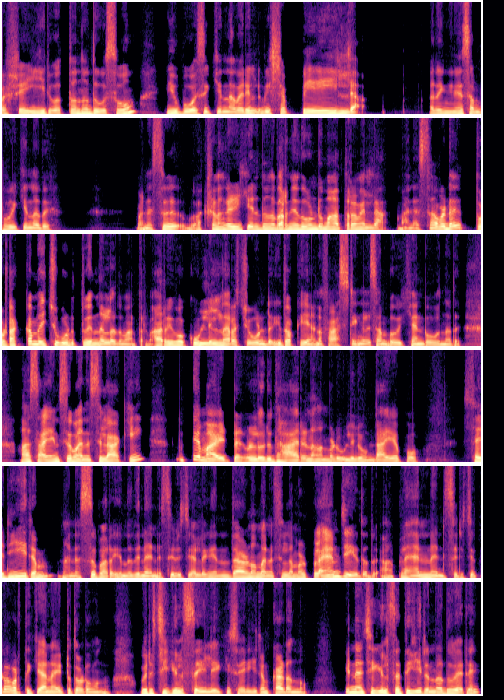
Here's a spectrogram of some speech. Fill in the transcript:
പക്ഷേ ഈ ഇരുപത്തൊന്ന് ദിവസവും ഈ ഉപവസിക്കുന്നവരിൽ വിശപ്പേയില്ല. അതിങ്ങനെ സംഭവിക്കുന്നത്? മനസ്സ് ഭക്ഷണം കഴിക്കരുതെന്ന് പറഞ്ഞതുകൊണ്ട് മാത്രമല്ല മനസ്സ് അവിടെ തുടക്കം വെച്ചു കൊടുത്തു എന്നുള്ളത് മാത്രം. അറിവൊക്കെ ഉള്ളിൽ നിറച്ചുകൊണ്ട് ഇതൊക്കെയാണ് ഫാസ്റ്റിങ്ങിൽ സംഭവിക്കാൻ പോകുന്നത്. ആ സയൻസ് മനസ്സിലാക്കി കൃത്യമായിട്ട് ഉള്ളൊരു ധാരണ നമ്മുടെ ഉള്ളിൽ ഉണ്ടായപ്പോൾ ശരീരം മനസ്സ് പറയുന്നതിനനുസരിച്ച് അല്ലെങ്കിൽ എന്താണോ മനസ്സിൽ നമ്മൾ പ്ലാൻ ചെയ്തത് ആ പ്ലാനിനനുസരിച്ച് പ്രവർത്തിക്കാനായിട്ട് തുടങ്ങുന്നു. ഒരു ചികിത്സയിലേക്ക് ശരീരം കടന്നു. പിന്നെ ചികിത്സ തീരുന്നത് വരെ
